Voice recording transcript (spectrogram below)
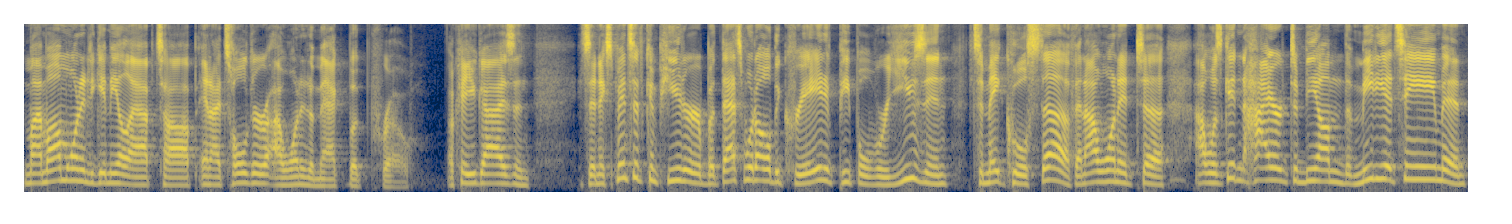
My mom wanted to give me a laptop, and I told her I wanted a MacBook Pro. Okay, you guys, and it's an expensive computer, but that's what all the creative people were using to make cool stuff. And I wanted to, I was getting hired to be on the media team, and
